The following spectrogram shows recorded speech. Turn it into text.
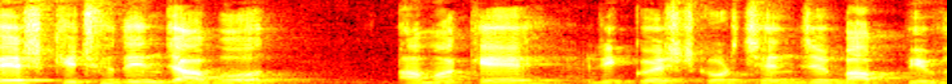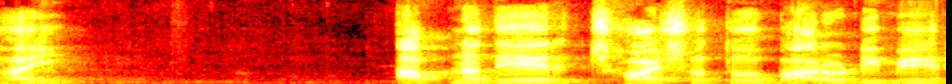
বেশ কিছুদিন যাবৎ আমাকে রিকোয়েস্ট করছেন যে, বাপ্পি ভাই, আপনাদের ছয়শত বারো ডিমের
